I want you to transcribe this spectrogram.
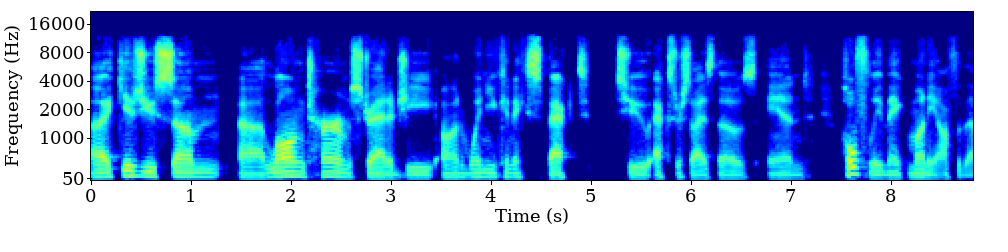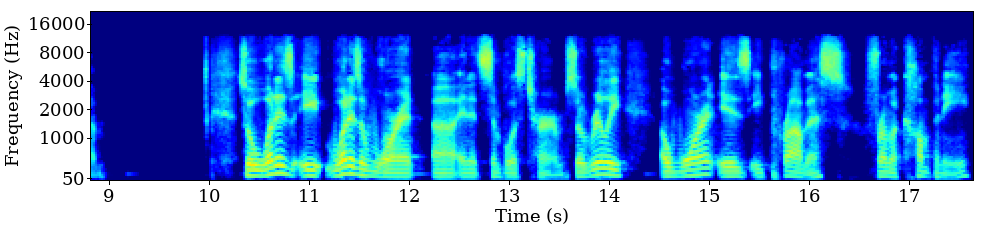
uh, it gives you some uh, long-term strategy on when you can expect to exercise those and hopefully make money off of them. So what is a what is a warrant uh, in its simplest term so really a warrant is a promise from a company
